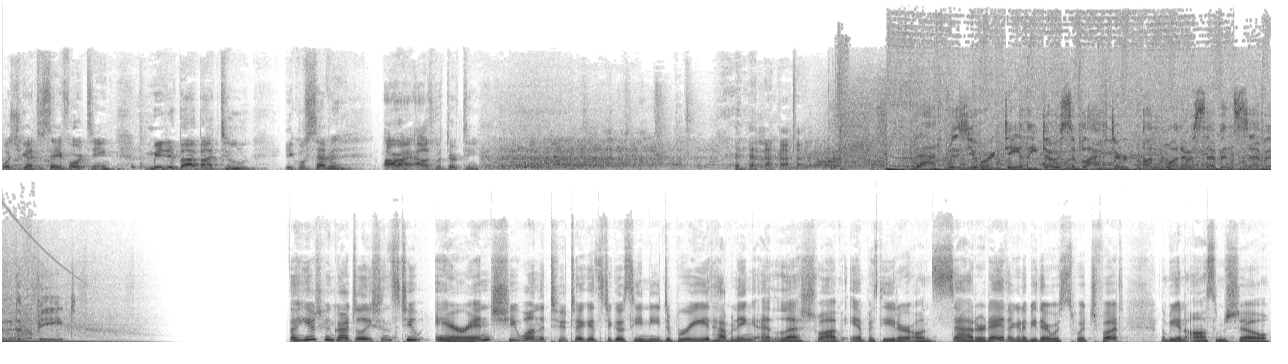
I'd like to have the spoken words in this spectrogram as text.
What you got to say, 14? Me divided by 2 equals 7? All right, I was with 13. That was your daily dose of laughter on 1077 The Beat. A huge congratulations to Erin. She won the two tickets to go see Need to Breathe happening at Les Schwab Amphitheater on Saturday. They're going to be there with Switchfoot. It'll be an awesome show.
